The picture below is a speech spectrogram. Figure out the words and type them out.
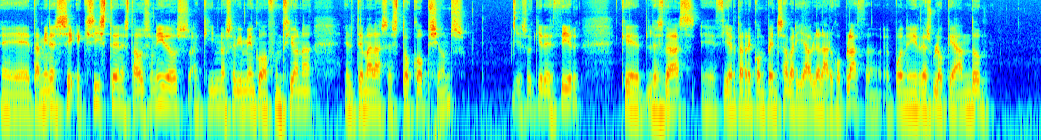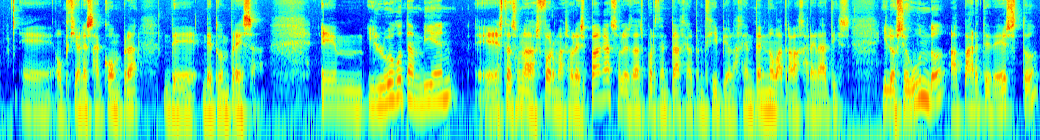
Eh, también existe en Estados Unidos, aquí no sé bien bien cómo funciona, el tema de las stock options. Y eso quiere decir que les das eh, cierta recompensa variable a largo plazo. Pueden ir desbloqueando eh, opciones a compra de, tu empresa. Em, y luego también, eh, esta es una de las formas, o les pagas o les das porcentaje al principio, la gente no va a trabajar gratis. Y lo segundo, aparte de esto,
